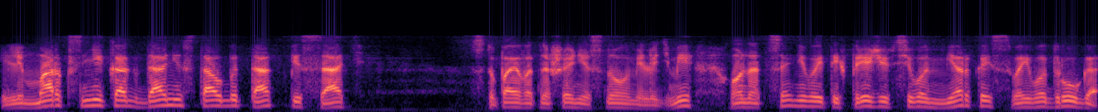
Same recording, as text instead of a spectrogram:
или Маркс никогда не стал бы так писать. Вступая в отношения с новыми людьми, он оценивает их прежде всего меркой своего друга.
